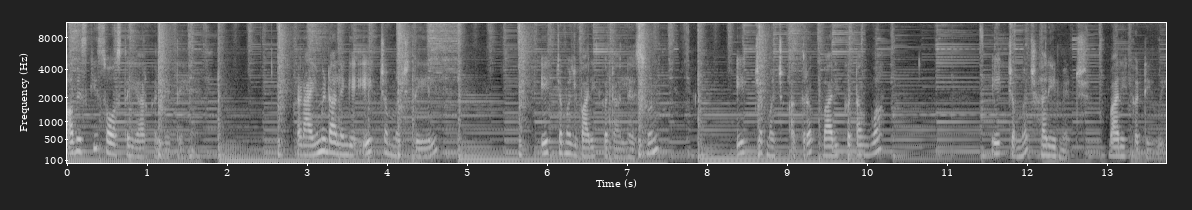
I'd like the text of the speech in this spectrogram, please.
अब इसकी सॉस तैयार कर लेते हैं। कढ़ाई में डालेंगे एक चम्मच तेल, एक चम्मच बारीक कटा लहसुन, एक चम्मच अदरक बारीक कटा हुआ, एक चम्मच हरी मिर्च बारीक कटी हुई।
